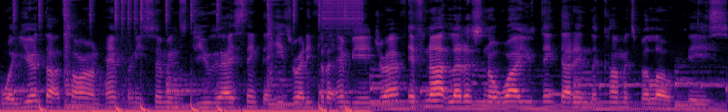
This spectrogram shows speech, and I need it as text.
what your thoughts are on Anthony Simons. Do you guys think that he's ready for the NBA draft? If not, let us know why you think that in the comments below. Peace.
